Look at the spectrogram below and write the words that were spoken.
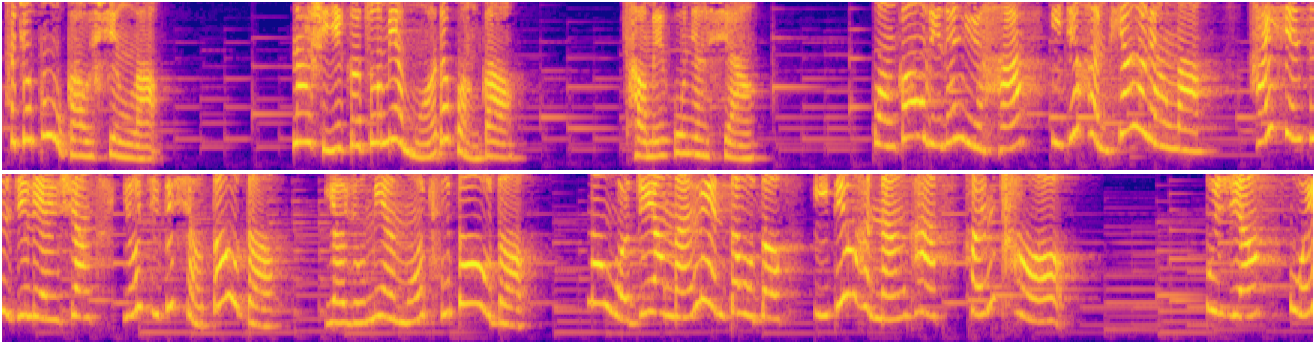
她就不高兴了。那是一个做面膜的广告。草莓姑娘想，广告里的女孩已经很漂亮了，还嫌自己脸上有几个小痘痘，要用面膜除痘痘。那我这样满脸痘痘，一定很难看，很丑。不行，我也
